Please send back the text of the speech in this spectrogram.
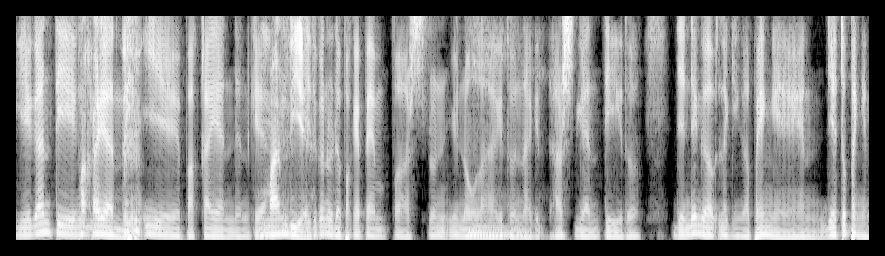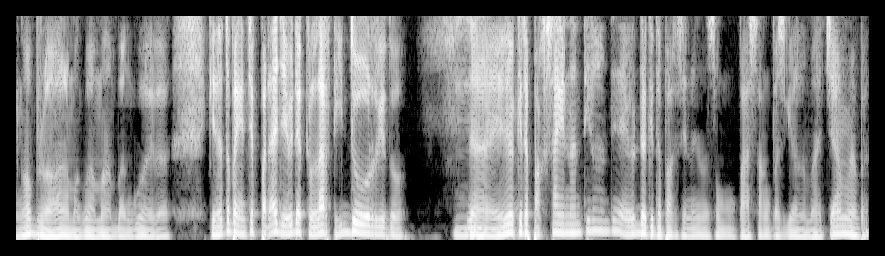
ya ganti. Pakaian deh. Iya pakaian dan kayak mandi ya? itu kan udah pakai pampers lu you know lah Hmm. gitu. Nah kita harus ganti gitu. Dan dia nggak lagi nggak pengen. Dia tuh pengen ngobrol sama gua sama abang gua gitu. Kita tuh pengen cepet aja udah kelar tidur gitu Hmm. Nah, itu kita paksain nanti nanti ya udah kita paksain langsung pasang pas segala macam apa.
